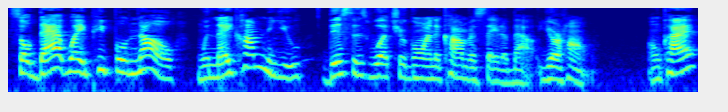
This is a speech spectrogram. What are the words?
So that way people know when they come to you, this is what you're going to conversate about your home. Okay?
